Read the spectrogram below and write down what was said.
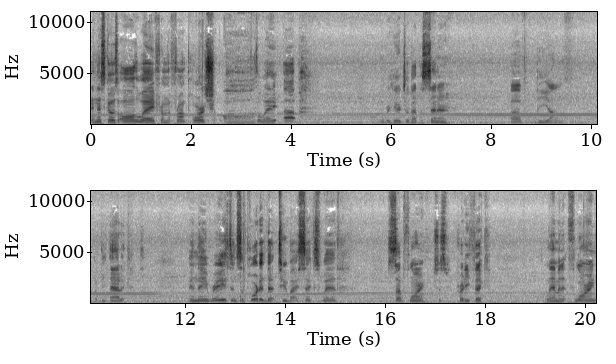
And this goes all the way from the front porch all the way up over here to about the center of the um, of the attic. And they raised and supported that two by six with subflooring, which is pretty thick laminate flooring,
